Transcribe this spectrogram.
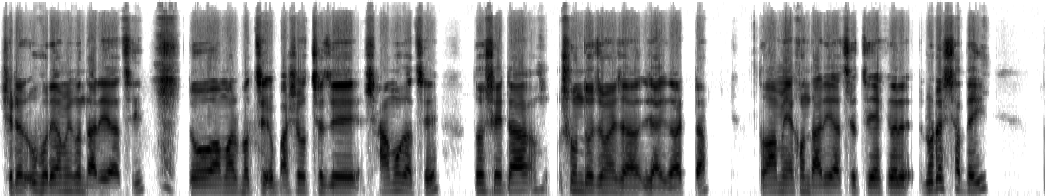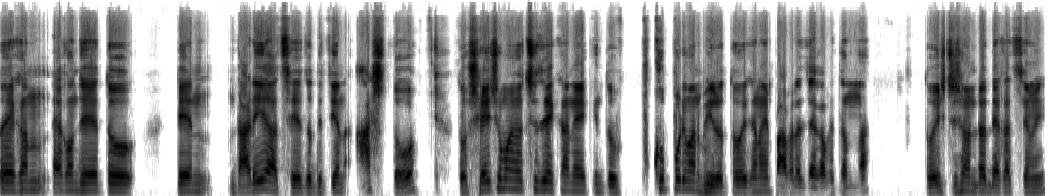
সেটার উপরে আমি এখন দাঁড়িয়ে আছি। তো আমার পাশে হচ্ছে যে শামুক আছে, তো সেটা সৌন্দর্যময় জা- জায়গাটা। তো আমি এখন দাঁড়িয়ে আছি হচ্ছে একেবারে রোডের সাথেই। তো এখন এখন যেহেতু ট্রেন দাঁড়িয়ে আছে, যদি ট্রেন আসতো, তো সেই সময় হচ্ছে যে এখানে কিন্তু খুব পরিমাণ ভিড় হতো। এখানে আমি পা ফেলার জায়গা পেতাম না। তো স্টেশনটা দেখাচ্ছি আমি।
